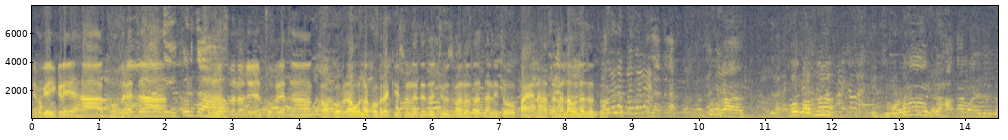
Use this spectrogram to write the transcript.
हे बघा इकडे हा खोबऱ्याचा ज्यूस बनवलेला आहे. खोबऱ्याचा खोबरा ओला खोबरा किसून ना त्याचा ज्यूस बनवतात आणि तो पायानं हाताने लावला जातो. हो पाहुणा हा काय वाढायचा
